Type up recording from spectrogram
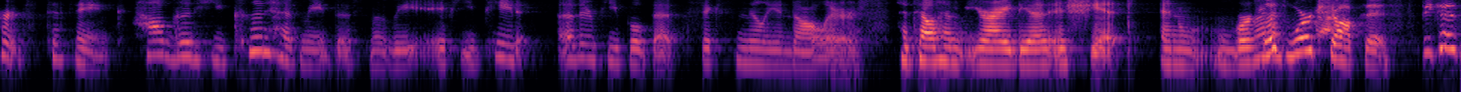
hurts to think how good he could have made this movie if he paid other people that six million dollars to tell him your idea is shit. And we're gonna Let's scrap workshop this because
